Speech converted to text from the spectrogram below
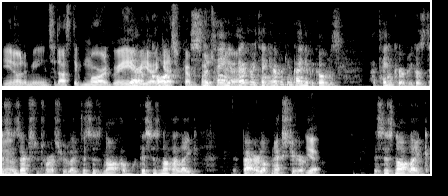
You know what I mean. So that's the moral gray Yeah, area, I guess, for capital punishment. thing. yeah. Everything, everything kind of becomes a thinker because this Yeah. is extraterrestrial life. This is not a. This is not a like better luck next year. Yeah. This is not like,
